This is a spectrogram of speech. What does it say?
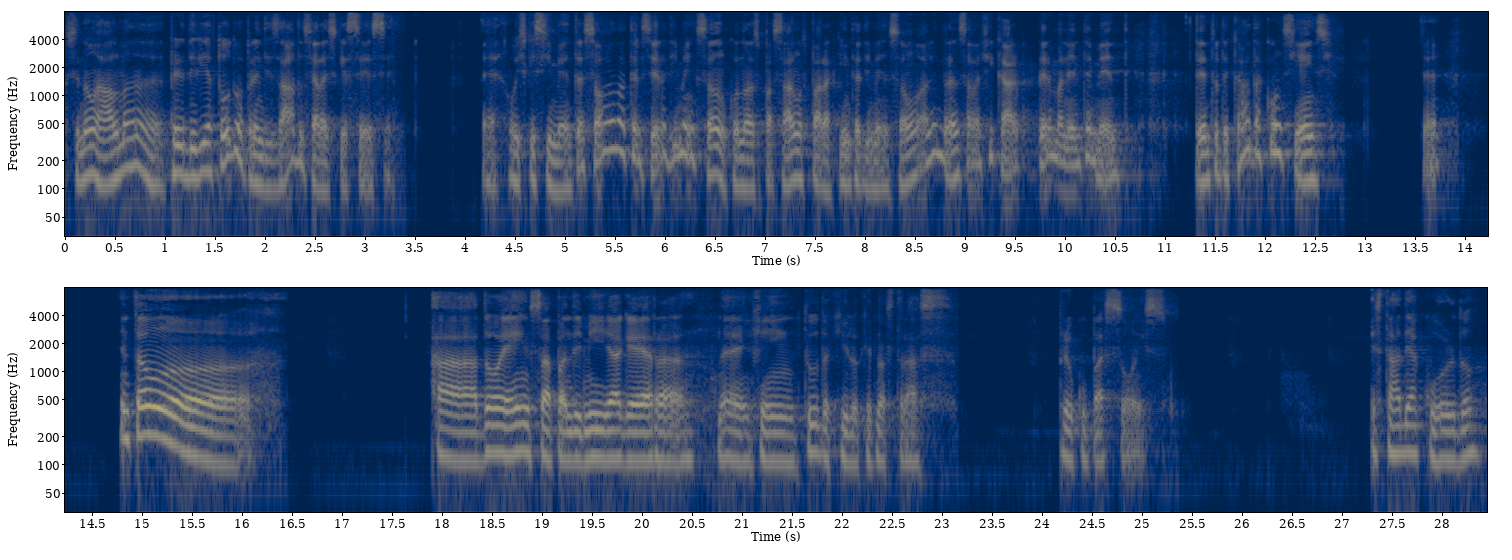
senão a alma perderia todo o aprendizado se ela esquecesse. É, o esquecimento é só na terceira dimensão. Quando nós passarmos para a quinta dimensão, a lembrança vai ficar permanentemente dentro de cada consciência. Né? Então, a doença, a pandemia, a guerra, né, enfim, tudo aquilo que nos traz preocupações, está de acordo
